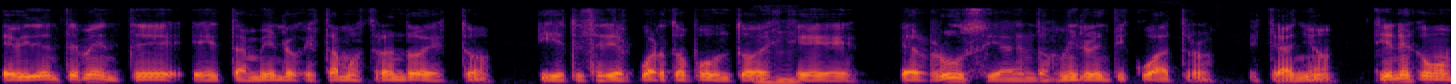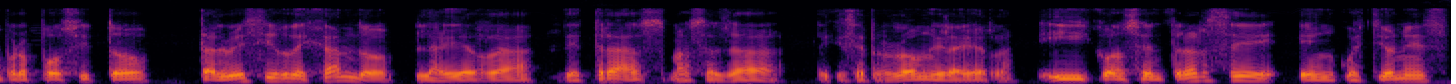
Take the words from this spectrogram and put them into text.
evidentemente eh, también lo que está mostrando esto, y este sería el cuarto punto, es que Rusia en 2024, este año, tiene como propósito tal vez ir dejando la guerra detrás, más allá de que se prolongue la guerra, y concentrarse en cuestiones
